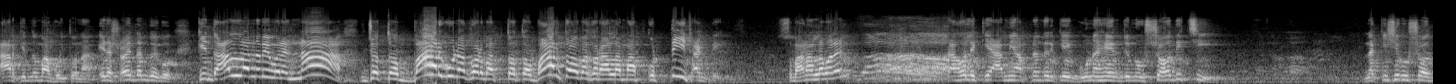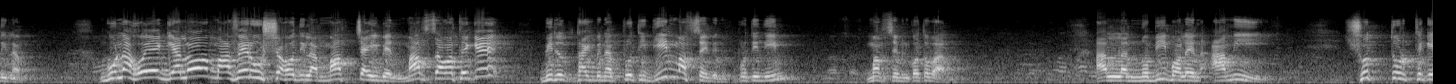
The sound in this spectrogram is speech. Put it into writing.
আর কিন্তু মাফ হইতো না। এটা শয়তান কইব। কিন্তু আল্লাহ নবী বলেন, না, যতবার গুণা করবা, ততবার তবা করো, আল্লাহ মাফ করতেই থাকবে। সুবহান আল্লাহ বলেন। তাহলে কি আমি আপনাদেরকে গুনাহের জন্য উৎসাহ দিচ্ছি? না কিসের উৎসাহ দিলাম? গুনাহ হয়ে গেল, মাফের উৎসাহ দিলাম। মাফ চাইবেন। মাফ চাওয়া থেকে বিরত থাকবেন না। প্রতিদিন মাফ চাইবেন। প্রতিদিন মাফ চাইবেন। কতবার? আল্লাহ নবী বলেন, আমি সত্তর থেকে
